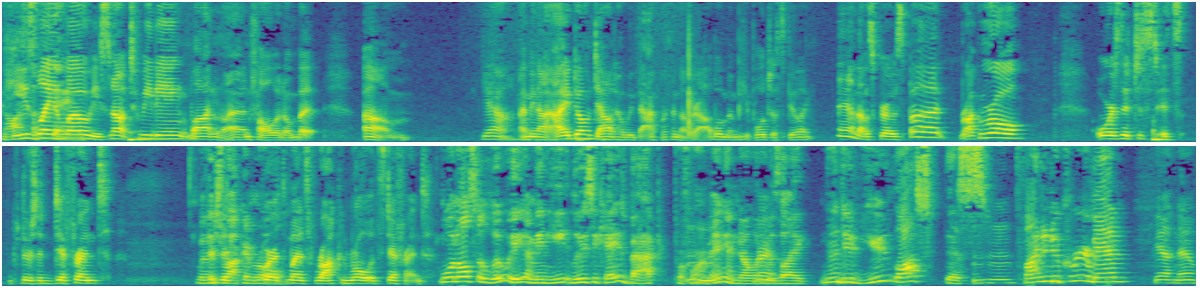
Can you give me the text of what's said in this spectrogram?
Not he's laying thing. low. He's not tweeting. Well, I don't know. I unfollowed him, but um, yeah. I mean, I, I don't doubt he'll be back with another album, and people just be like, "Eh, that was gross," but rock and roll. Or is it just it's there's a different When it's rock and roll. where it's, when it's rock and roll, it's different. Well, and also Louis. I mean, he Louis C.K. is back performing, and no one Mm-hmm. Right. Mm-hmm. was like, "No, dude, you lost this. Find a new career, man. Yeah, no.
